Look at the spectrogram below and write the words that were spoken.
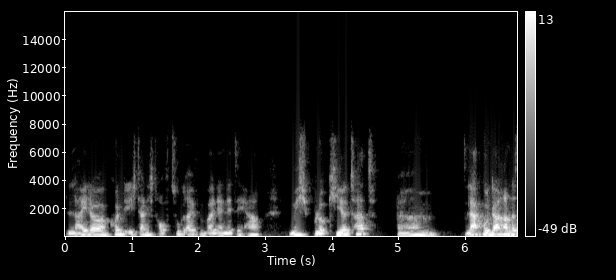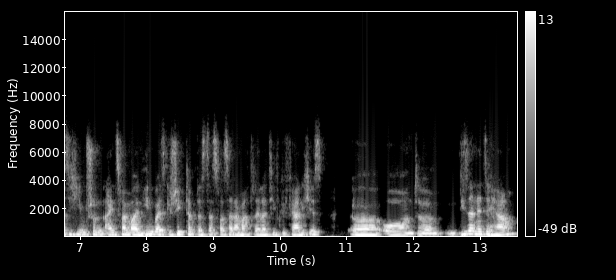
Leider konnte ich da nicht drauf zugreifen, weil der nette Herr mich blockiert hat. Ähm, lag wohl daran, dass ich ihm schon ein, zwei Mal einen Hinweis geschickt habe, dass das, was er da macht, relativ gefährlich ist. Äh, und ähm, dieser nette Herr,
